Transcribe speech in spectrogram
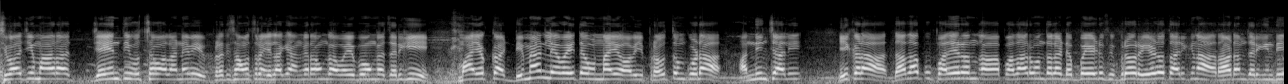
శివాజీ మహారాజ్ జయంతి ఉత్సవాలు అనేవి ప్రతి సంవత్సరం ఇలాగే అంగరంగ వైభవంగా జరిగి మా యొక్క డిమాండ్లు ఏవైతే ఉన్నాయో అవి ప్రభుత్వం కూడా అందించాలి. ఇక్కడ దాదాపు పదిహేను పదహారు వందల డెబ్బై ఏడు ఫిబ్రవరి ఏడో తారీఖున రావడం జరిగింది.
